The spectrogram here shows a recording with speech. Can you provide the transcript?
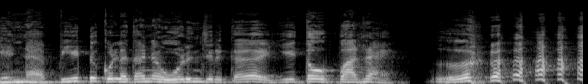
என்ன வீட்டுக்குள்ள தானே ஒளிஞ்சிருக்க? இதோ பாரு.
